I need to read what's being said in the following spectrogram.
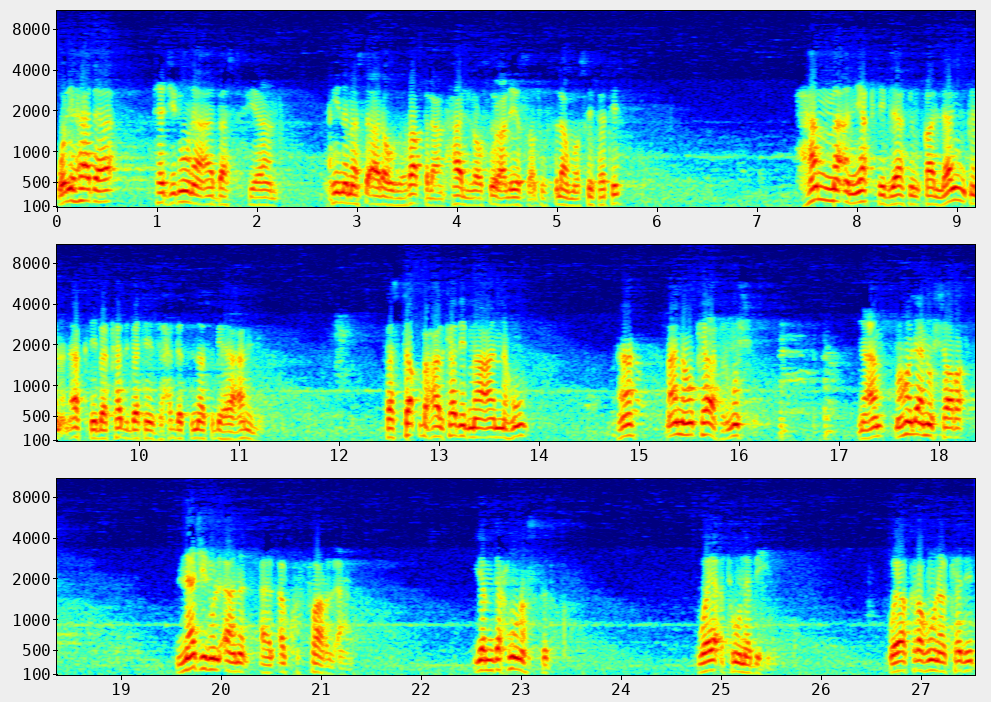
ولهذا تجدون أبا سفيان حينما سأله هرقل عن حال الرسول عليه الصلاة والسلام وصفته هم أن يكذب لكن قال لا يمكن أن أكذب كذبة يتحدث الناس بها عني. فاستقبح الكذب مع أنه ها؟ مع أنه كافر مشرك. نعم ما هو لأنه شرع نجد الآن الكفار الآن يمدحون الصدق ويأتون به. ويكرهون الكذب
